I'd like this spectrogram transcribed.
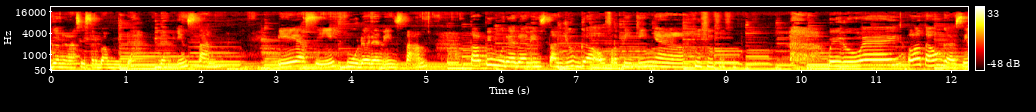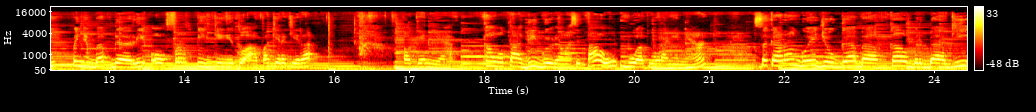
generasi serba mudah dan instan. Iya sih, mudah dan instan, tapi mudah dan instan juga overthinkingnya. By the way, lo tau gak sih penyebab dari overthinking itu apa kira-kira? Oke nih ya, kalau tadi gue udah ngasih tahu buat nguranginnya, sekarang gue juga bakal berbagi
